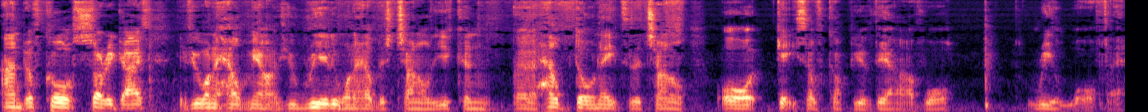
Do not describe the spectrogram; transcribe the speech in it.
And of course, sorry guys, if you want to help me out, if you really want to help this channel, you can uh, help donate to the channel or get yourself a copy of The Art of War, Real Warfare.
